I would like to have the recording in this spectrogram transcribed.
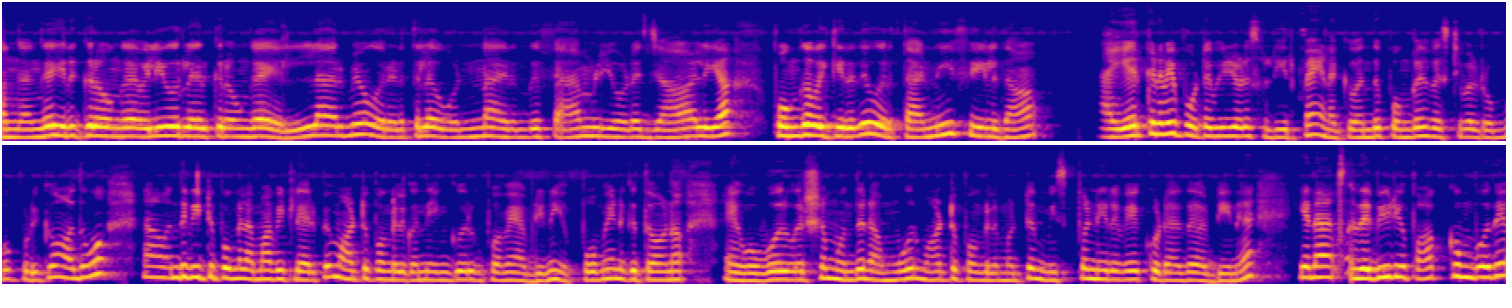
அங்கங்கே இருக்கிறவங்க வெளியூரில் இருக்கிறவங்க எல்லாருமே ஒரு இடத்துல ஒன்றா இருந்து ஃபேமிலியோட ஜாலியாக பொங்க வைக்கிறதே ஒரு தனி ஃபீல் தான். நான் ஏற்கனவே போட்ட வீடியோவில் சொல்லியிருப்பேன். எனக்கு வந்து பொங்கல் ஃபெஸ்டிவல் ரொம்ப பிடிக்கும். அதுவும் நான் வந்து வீட்டு பொங்கல் அம்மா வீட்டில் இருப்பேன். மாட்டு பொங்கலுக்கு வந்து எங்கள் ஊருக்கு போவேன் அப்படின்னு எப்போவுமே எனக்கு தோணும். ஒவ்வொரு வருஷம் வந்து நம்ம ஊர் மாட்டுப் பொங்கலை மட்டும் மிஸ் பண்ணிடவே கூடாது அப்படின்னு. ஏன்னா அந்த வீடியோ பார்க்கும்போதே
